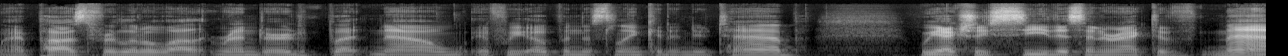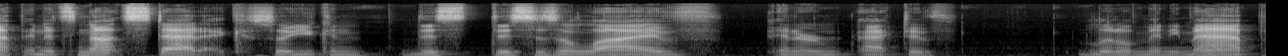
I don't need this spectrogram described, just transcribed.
I paused for a little while it rendered, but now if we open this link in a new tab, we actually see this interactive map and it's not static. So you can, this, this is a live interactive little mini map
